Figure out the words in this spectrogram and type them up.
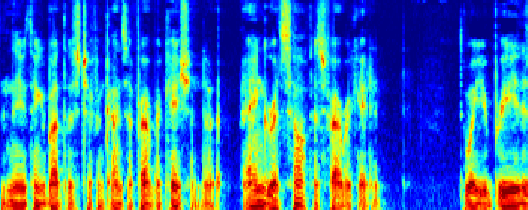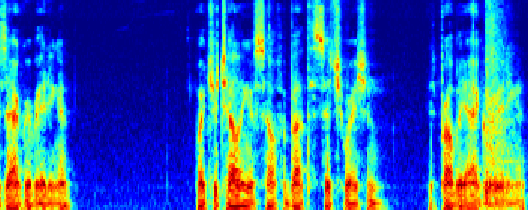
And then you think about those different kinds of fabrication. The anger itself is fabricated. The way you breathe is aggravating it. What you're telling yourself about the situation is probably aggravating it.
